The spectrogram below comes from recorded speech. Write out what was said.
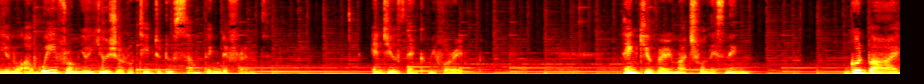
you know, away from your usual routine to do something different. And you thank me for it. Thank you very much for listening. Goodbye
